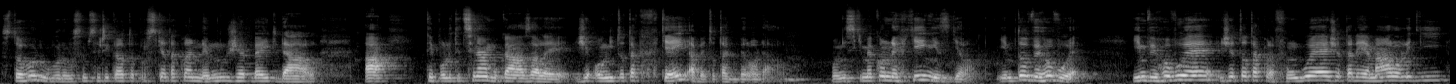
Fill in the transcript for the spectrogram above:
z toho důvodu, jsem si říkal, to prostě takhle nemůže být dál. A ty politici nám ukázali, že oni to tak chtějí, aby to tak bylo dál. Oni s tím jako nechtějí nic dělat. Jim to vyhovuje. Jim vyhovuje, že to takhle funguje, že tady je málo lidí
